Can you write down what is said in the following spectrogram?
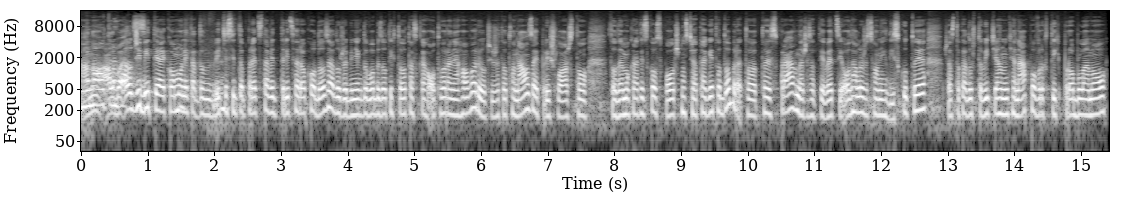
Áno, alebo LGBT aj komunita, to, viete si to predstaviť 30 rokov dozadu, že by niekto vôbec o týchto otázkach otvorene hovoril, čiže toto naozaj prišlo až s tou, s tou demokratickou spoločnosťou a tak je to dobre. To, to je správne, že sa tie veci odhalujú, že sa o nich diskutuje. Častokrát už to vytiahnutie na povrch tých problémov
